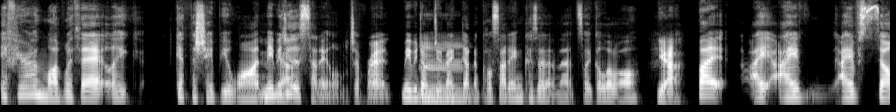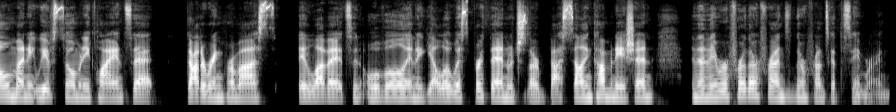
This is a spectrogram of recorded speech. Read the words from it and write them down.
if you're in love with it, like get the shape you want. Maybe do the setting a little different. Maybe don't do an Mm. identical setting because then that's like a little. yeah, But I I I have so many. We have so many clients that got a ring from us. They love it. It's an oval and a yellow whisper thin, which is our best selling combination. And then they refer their friends, and their friends get the same ring.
